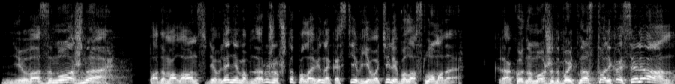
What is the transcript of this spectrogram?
«Невозможно!» Подумал он, с удивлением обнаружив, что половина костей в его теле была сломана. «Как он может быть настолько силен?»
